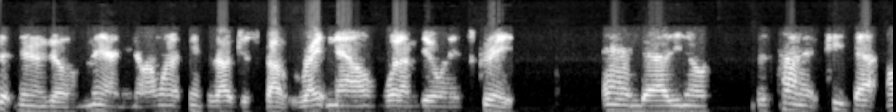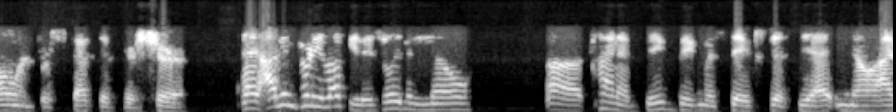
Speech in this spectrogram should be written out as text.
sit there and go, man, you know, I want to think about just about right now what I'm doing. It's great, and uh, you know, just kind of keep that all in perspective for sure. And I've been pretty lucky. There's really been no uh, kind of big, big mistakes just yet. You know, I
